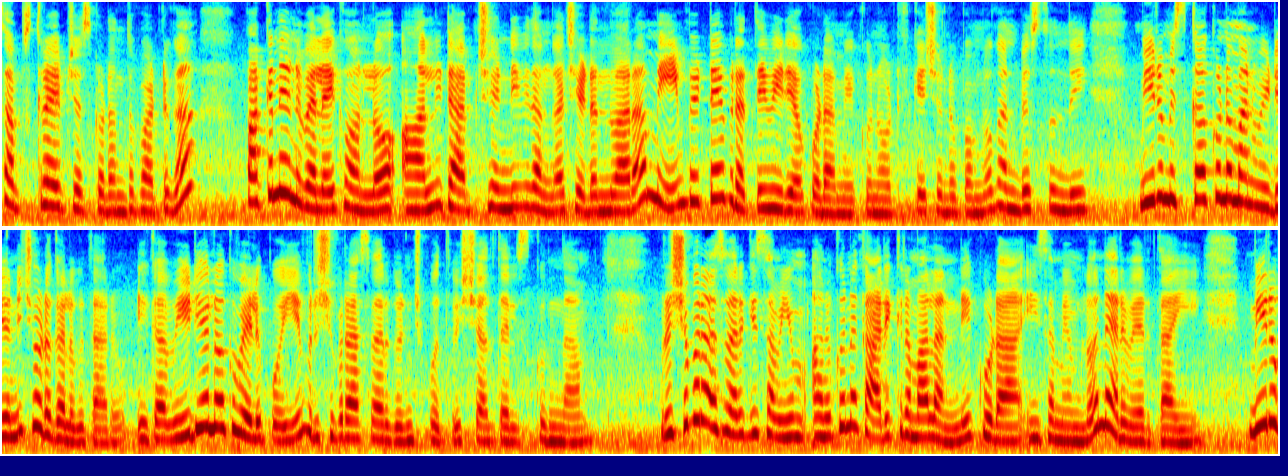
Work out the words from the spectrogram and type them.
సబ్స్క్రైబ్ చేసుకోవడంతో పాటుగా పక్కనే బెల్ ఆల్ని ట్యాప్ చేయండి. ఈ విధంగా చేయడం ద్వారా మేము పెట్టే ప్రతి వీడియో కూడా మీకు నోటిఫికేషన్ రూపంలో కనిపిస్తుంది. మీరు మిస్ కాకుండా మన వీడియోని చూడగలుగుతారు. ఇక వీడియోలోకి వెళ్ళిపోయి వృషభ రాశి వారి గురించి పూర్తి విషయాలు తెలుసుకుందాం. వృషభ రాశి వారికి సమయం అనుకున్న కార్యక్రమాలన్నీ కూడా ఈ సమయంలో నెరవేరుతాయి. మీరు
